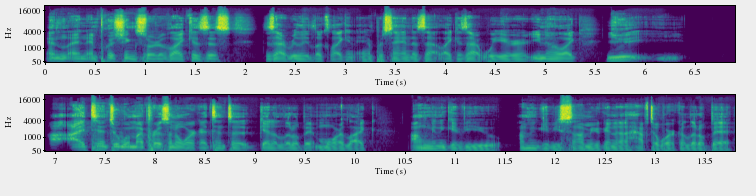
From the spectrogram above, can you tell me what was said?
and, and, and pushing sort of like is this does that really look like an ampersand is that like is that weird you know like you I tend to with my personal work, I tend to get a little bit more like I'm gonna give you I'm gonna give you some. You're gonna have to work a little bit.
